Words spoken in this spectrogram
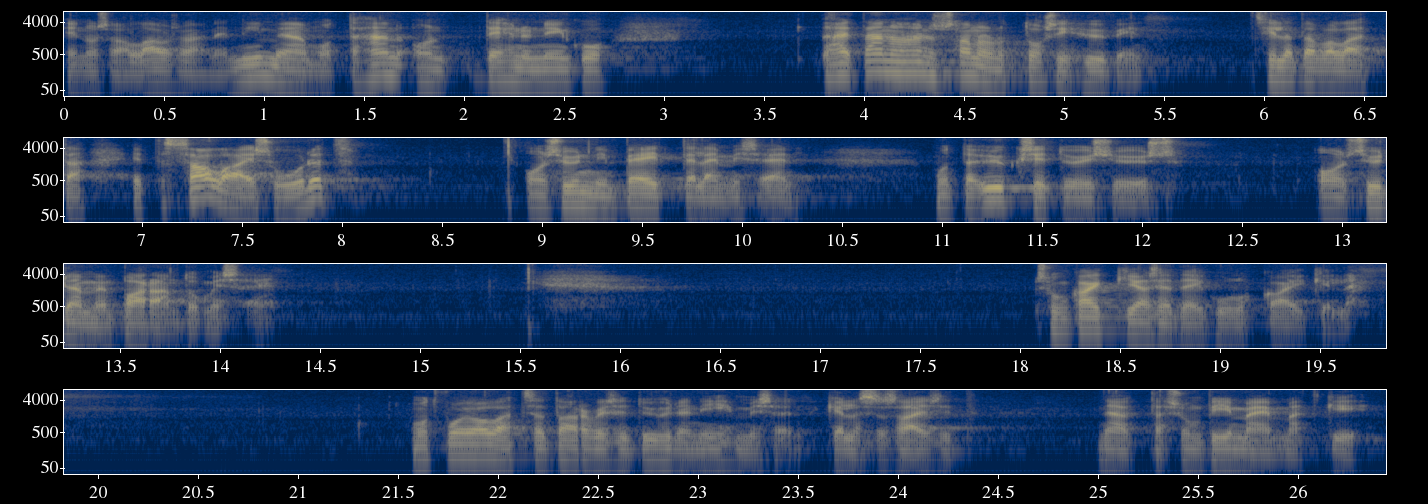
en osaa lausua hänen nimeä, mutta hän on tehnyt niin kuin, hän on sanonut tosi hyvin. Sillä tavalla, että, että salaisuudet on synnin peittelemiseen, mutta yksityisyys on sydämen parantumiseen. Sun kaikki asiat ei kuulu kaikille. Mutta voi olla, että sä tarvisit yhden ihmisen, kelle sä saisit näyttää sun pimeimmätkin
